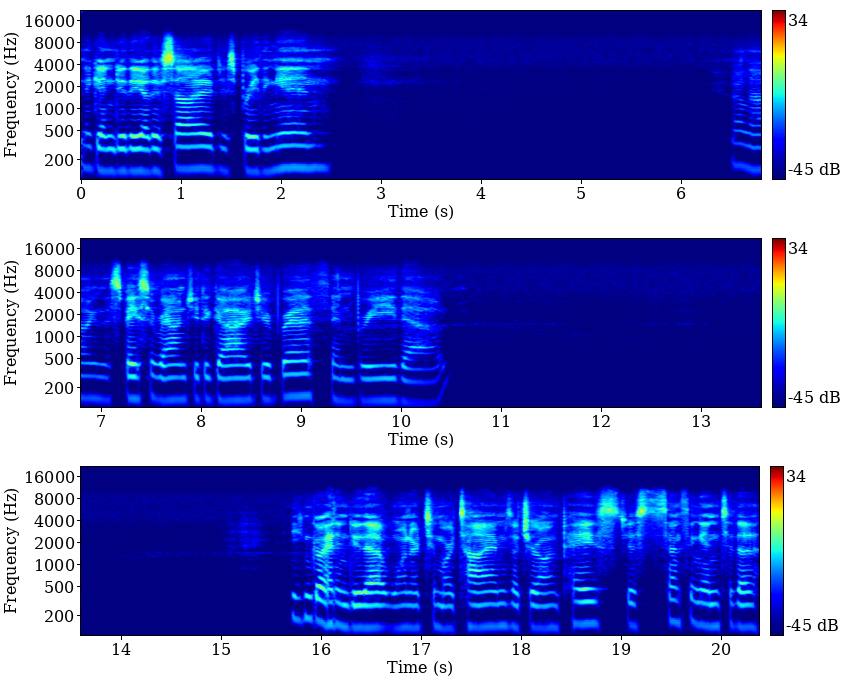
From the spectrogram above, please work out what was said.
And again, do the other side, just breathing in. And allowing the space around you to guide your breath and breathe out. You can go ahead and do that one or two more times at your own pace, just sensing into the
